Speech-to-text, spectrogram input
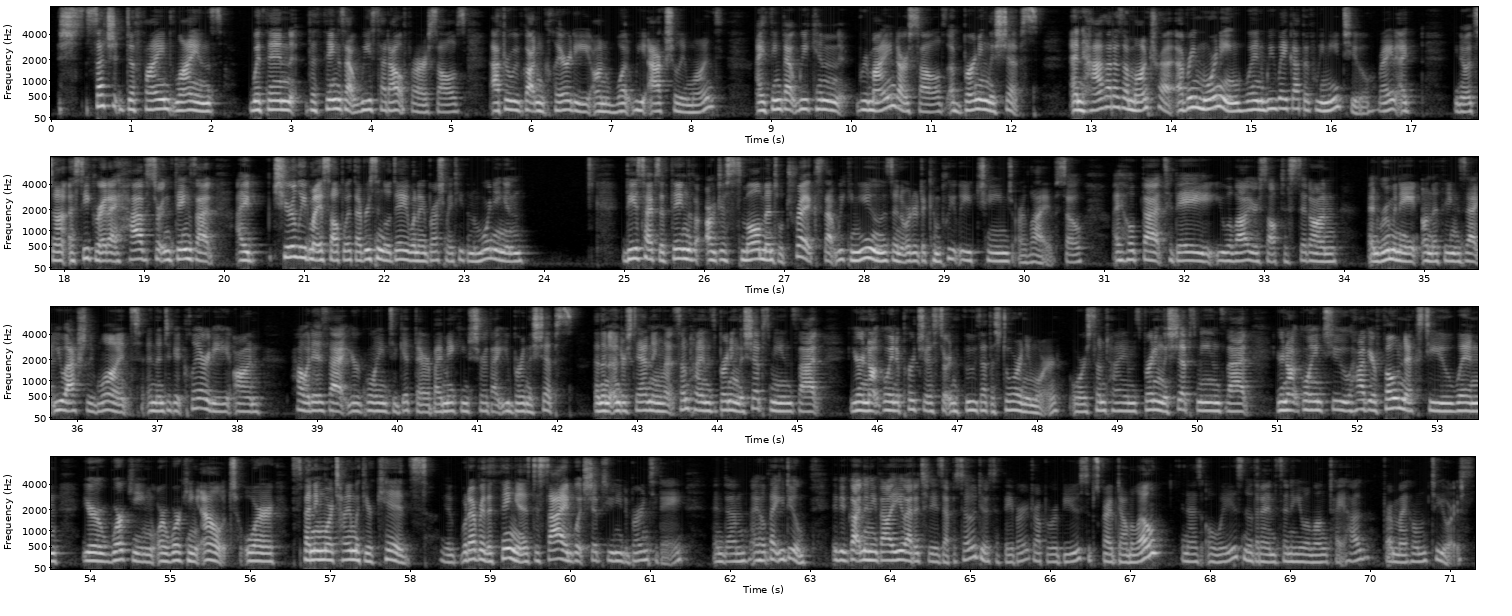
such defined lines within the things that we set out for ourselves after we've gotten clarity on what we actually want, I think that we can remind ourselves of burning the ships and have that as a mantra every morning when we wake up if we need to, right? I, you know, it's not a secret. I have certain things that I cheerlead myself with every single day when I brush my teeth in the morning. And these types of things are just small mental tricks that we can use in order to completely change our lives. So I hope that today you allow yourself to sit on and ruminate on the things that you actually want and then to get clarity on how it is that you're going to get there by making sure that you burn the ships and then understanding that sometimes burning the ships means that you're not going to purchase certain foods at the store anymore. Or sometimes burning the ships means that you're not going to have your phone next to you when you're working or working out or spending more time with your kids. You know, whatever the thing is, decide what ships you need to burn today. And um, I hope that you do. If you've gotten any value out of today's episode, do us a favor, drop a review, subscribe down below. And as always, know that I am sending you a long, tight hug from my home to yours.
